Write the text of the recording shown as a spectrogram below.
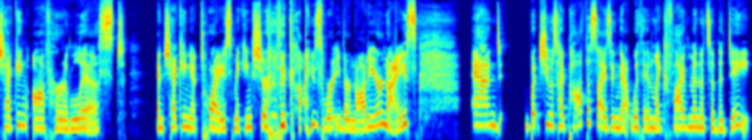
checking off her list and checking it twice, making sure the guys were either naughty or nice. And, but she was hypothesizing that within like five minutes of the date.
